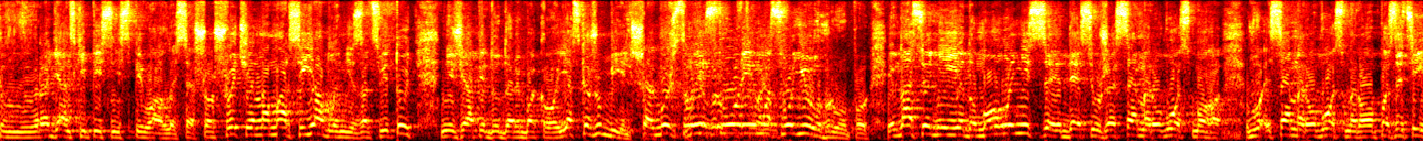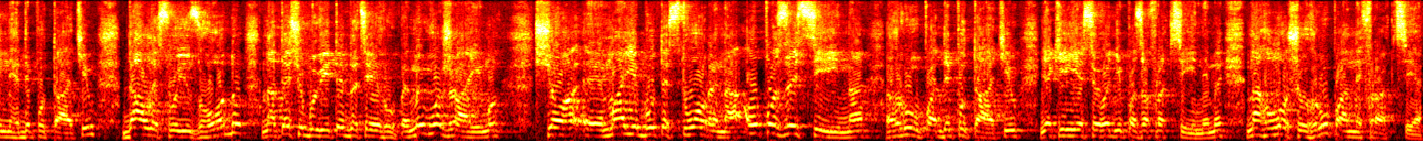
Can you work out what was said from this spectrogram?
в радянській пісні співалися, що швидше на Марсі яблуні зацвітуть, ніж я піду до Рибакова. Я скажу більше. Так, Ми створюємо свою групу. І в нас сьогодні є домовленість, е, десь уже семеро-восьмого, семеро-восьмеро опозиційних депутатів дали свою згоду на те, щоб увійти до цієї групи. Ми вважаємо, що е, має бути створена опозиційна група депутатів, які є сьогодні позафракційними. Наголошую, група, а не фракція.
